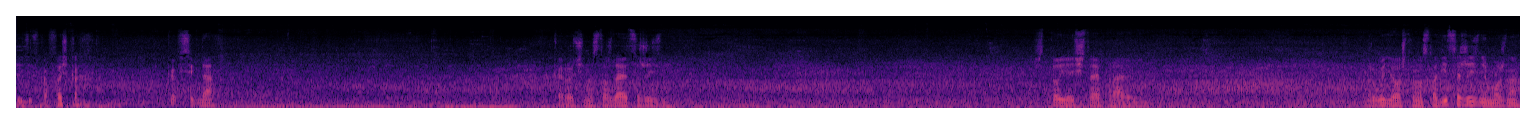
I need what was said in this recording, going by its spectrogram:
Люди в кафешках, как всегда. Короче, наслаждаются жизнью. Что я считаю правильным. Другое дело, что насладиться жизнью можно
